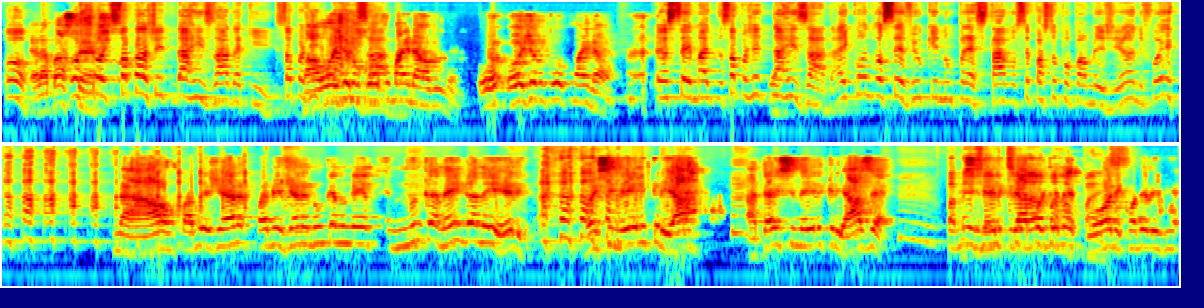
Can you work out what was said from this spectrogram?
Ô, Era bastante. Ô, só pra gente dar risada aqui. Só pra mas gente hoje eu não risada. compro mais não, viu? Hoje eu não compro mais não. Eu sei, mas só pra gente dar risada. Aí quando você viu que não prestava, você passou pro Parmegiano e foi? Não, Parmegiano, Parmegiano eu nunca, nunca nem enganei ele. Eu ensinei ele a criar. Até eu ensinei ele a criar, Zé. Parmegiano ensinei ele a criar por telefone, rapaz. quando ele vinha.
